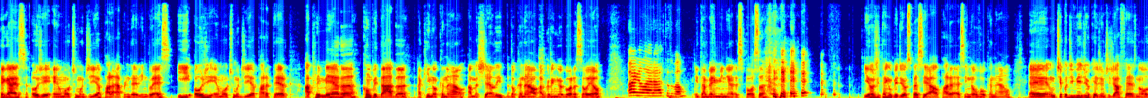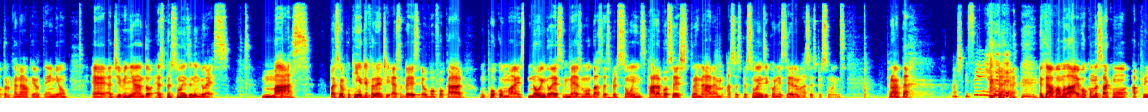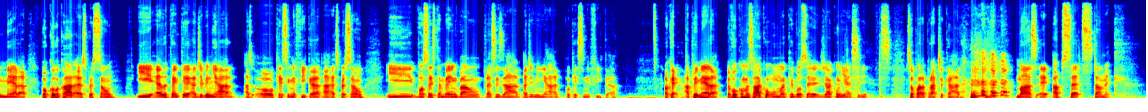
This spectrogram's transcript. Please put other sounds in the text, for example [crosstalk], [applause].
Hey guys, hoje é um ótimo dia para aprender inglês e hoje é um ótimo dia para ter a primeira convidada aqui no canal, a Michelle do canal A Gringa Agora Sou Eu. Oi galera, tudo bom? E também minha esposa. [laughs] E hoje tem um vídeo especial para esse novo canal. É um tipo de vídeo que a gente já fez no outro canal que eu tenho. É adivinhando expressões em inglês. Mas vai ser um pouquinho diferente essa vez. Eu vou focar um pouco mais no inglês mesmo das expressões para vocês treinarem as expressões e conhecerem as expressões. Pronta? Acho que sim. [laughs] [laughs] então, vamos lá. Eu vou começar com a primeira. Vou colocar a expressão e ela tem que adivinhar as, o que significa a expressão e vocês também vão precisar adivinhar o que significa. Ok, a primeira. Eu vou começar com uma que você já conhece. Só para praticar. [laughs] Mas é upset stomach.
